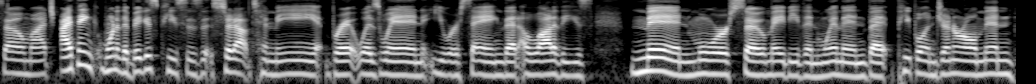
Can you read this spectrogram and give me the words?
so much. I think one of the biggest pieces that stood out to me, Britt, was when you were saying that a lot of these men more so maybe than women, but people in general, men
